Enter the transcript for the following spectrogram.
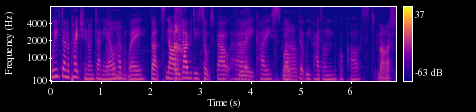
We've done a Patreon on Danielle, haven't we? But no, nobody's talked about her Bleak. case. Well, No. that we've had on the podcast. No, it's,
